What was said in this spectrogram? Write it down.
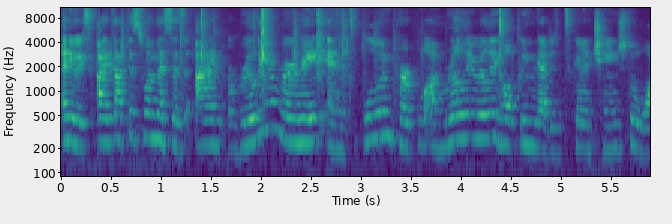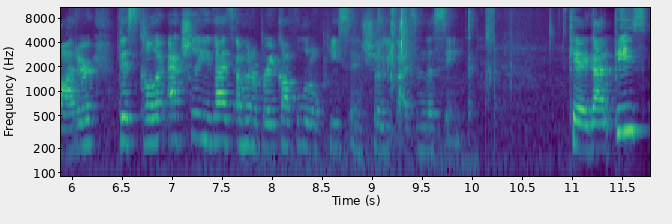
Anyways, I got this one that says I'm really a mermaid and it's blue and purple. I'm really, really hoping that it's going to change the water. This color, actually, you guys, I'm going to break off a little piece and show you guys in the sink. Okay, I got a piece.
